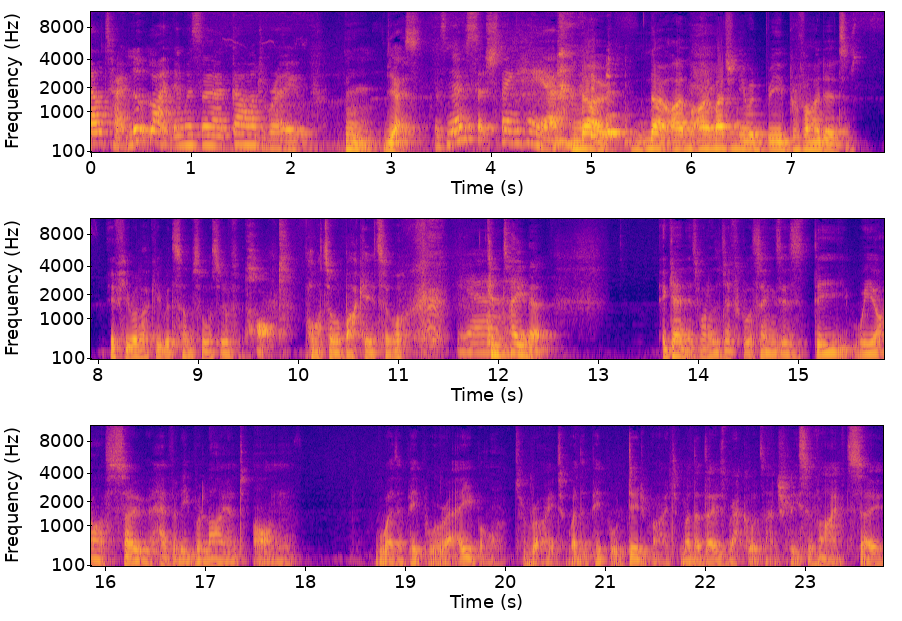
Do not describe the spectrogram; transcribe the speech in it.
bell tower, it looked like there was a garderobe. Mm, yes. There's no such thing here. No. no. I, I imagine you would be provided, if you were lucky, with some sort of Pot. pot or bucket or Yeah. container. Again, it's one of the difficult things is the we are so heavily reliant on whether people were able to write, whether people did write, and whether those records actually survived. So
